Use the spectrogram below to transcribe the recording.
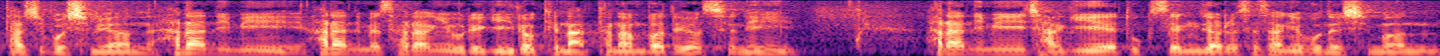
다시 보시면 하나님이 하나님의 사랑이 우리에게 이렇게 나타난 바 되었으니 하나님이 자기의 독생자를 세상에 보내심은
